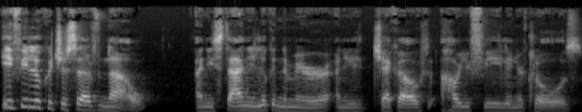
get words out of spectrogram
If you look at yourself now and you stand, you look in the mirror and you check out how you feel in your clothes,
